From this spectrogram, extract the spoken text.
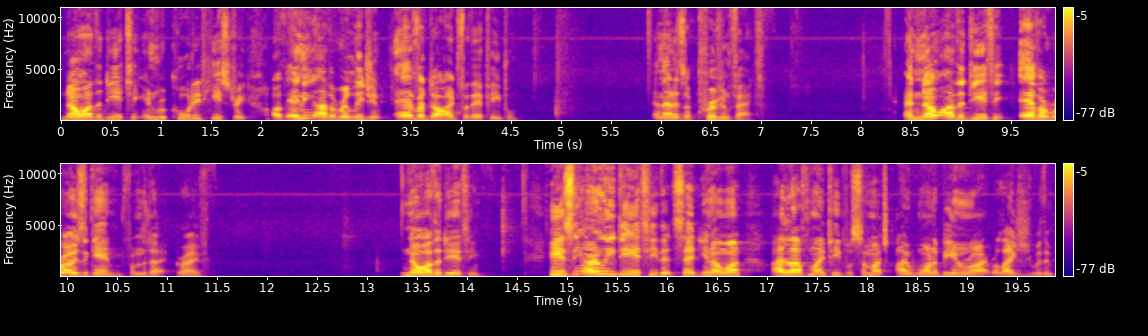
no other deity in recorded history of any other religion ever died for their people? And that is a proven fact. And no other deity ever rose again from the grave. No other deity. He is the only deity that said, you know what? I love my people so much, I want to be in right relationship with them.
